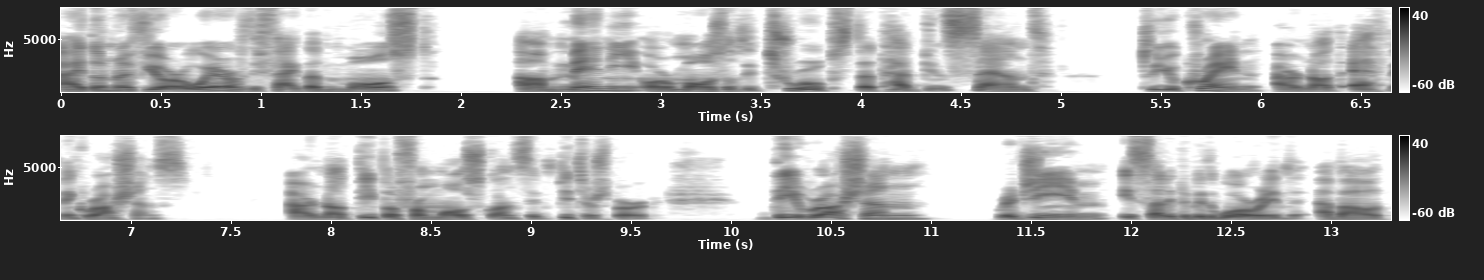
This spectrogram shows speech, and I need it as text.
I don't know if you're aware of the fact that most, uh, many or most of the troops that have been sent to Ukraine are not ethnic Russians, are not people from Moscow and St. Petersburg. The Russian regime is a little bit worried about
